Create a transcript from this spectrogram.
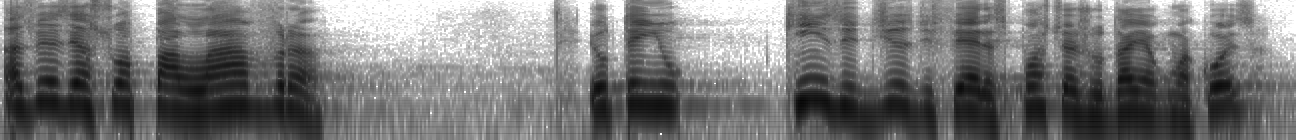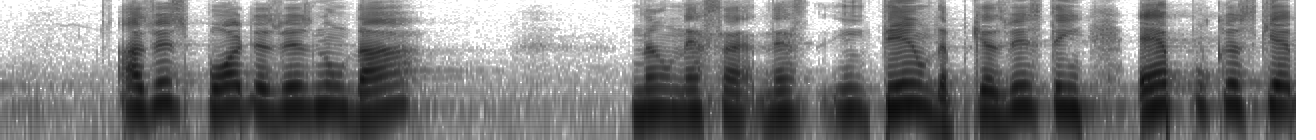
Às vezes é a sua palavra. Eu tenho 15 dias de férias, posso te ajudar em alguma coisa? Às vezes pode, às vezes não dá. Não, nessa, nessa, entenda, porque às vezes tem épocas que é,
